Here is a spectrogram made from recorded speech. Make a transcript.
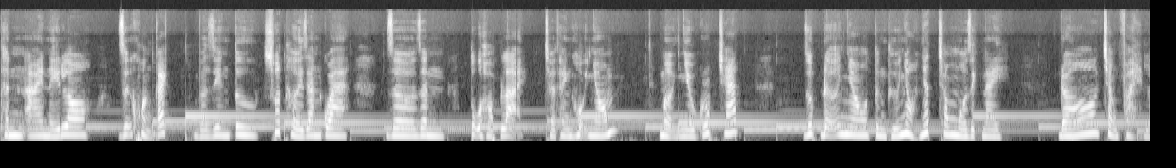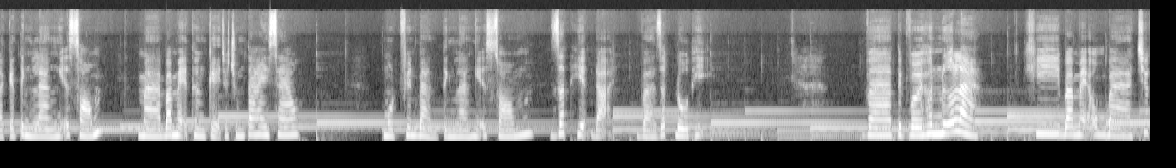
thân ai nấy lo, giữ khoảng cách và riêng tư suốt thời gian qua, giờ dần tụ họp lại trở thành hội nhóm, mở nhiều group chat, giúp đỡ nhau từng thứ nhỏ nhất trong mùa dịch này. Đó chẳng phải là cái tình làng nghĩa xóm mà ba mẹ thường kể cho chúng ta hay sao? Một phiên bản tình làng nghĩa xóm rất hiện đại và rất đô thị. Và tuyệt vời hơn nữa là khi ba mẹ ông bà trước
